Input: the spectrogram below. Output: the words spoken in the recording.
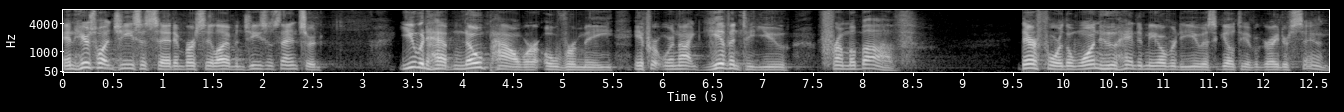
And here's what Jesus said in verse 11 Jesus answered, You would have no power over me if it were not given to you from above. Therefore, the one who handed me over to you is guilty of a greater sin.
